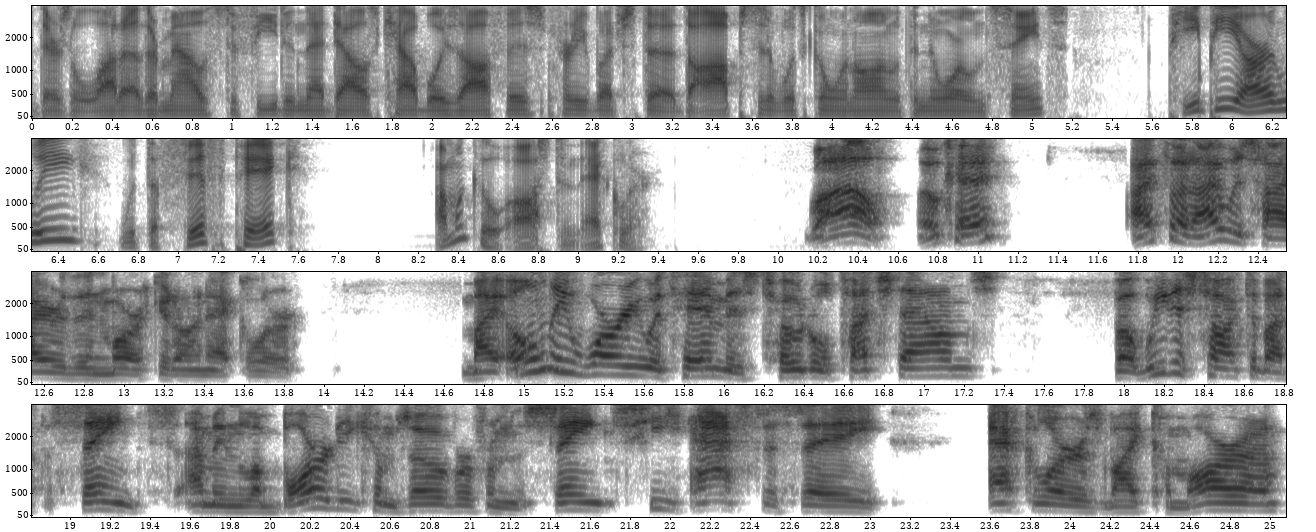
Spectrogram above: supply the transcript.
there's a lot of other mouths to feed in that Dallas Cowboys office. Pretty much the, the opposite of what's going on with the New Orleans Saints. PPR league with the fifth pick, I'm gonna go Austin Ekeler. Wow. Okay. I thought I was higher than market on Ekeler. My only worry with him is total touchdowns. But we just talked about the Saints. I mean, Lombardi comes over from the Saints. He has to say, Ekeler is my Kamara.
